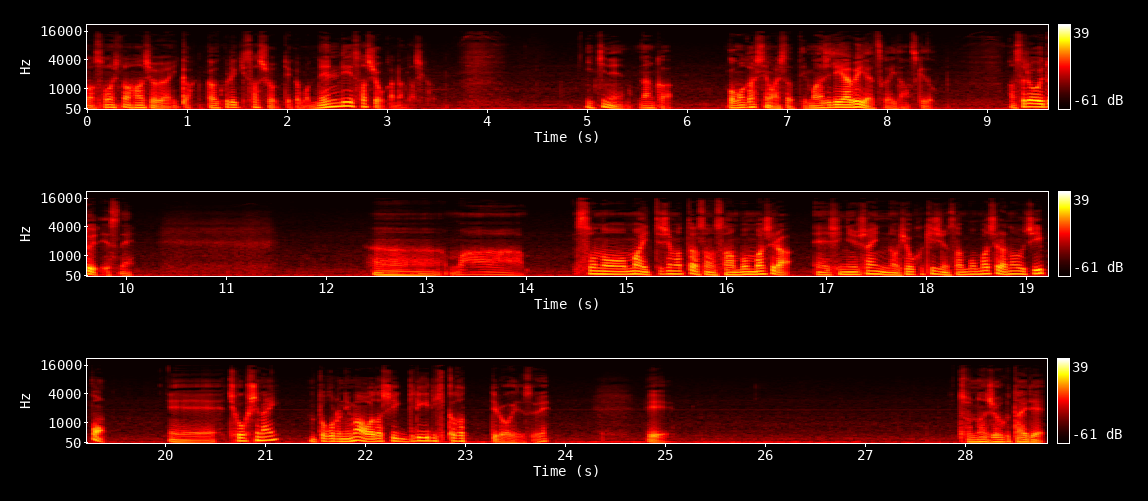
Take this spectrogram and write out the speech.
まあ、その人の話はいいか。学歴詐称っていうか、もう年齢詐称かな、確か。1年、なんか、ごまかしてましたって、マジでやべえやつがいたんですけど。まあ、それは置いといてですね。うん、まあ、その、まあ言ってしまったらその3本柱、えー新入社員の評価基準3本柱のうち1本、えー遅刻しないのところにまあ私ギリギリ引っかかってるわけですよね。ええそんな状態で、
